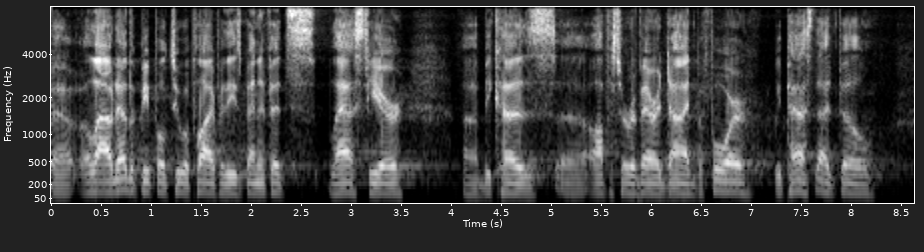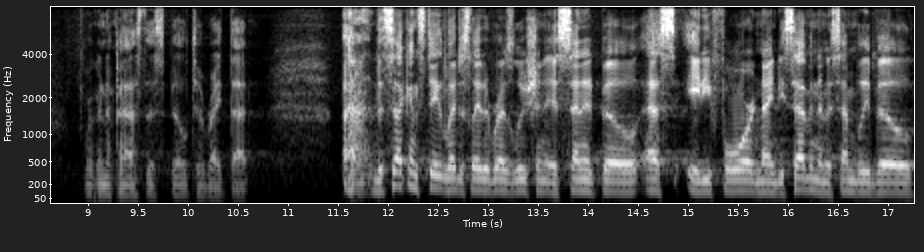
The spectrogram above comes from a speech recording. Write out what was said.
uh, allowed other people to apply for these benefits last year uh, because uh, Officer Rivera died before we passed that bill. We're going to pass this bill to write that. The second state legislative resolution is Senate Bill S 8497 and Assembly Bill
